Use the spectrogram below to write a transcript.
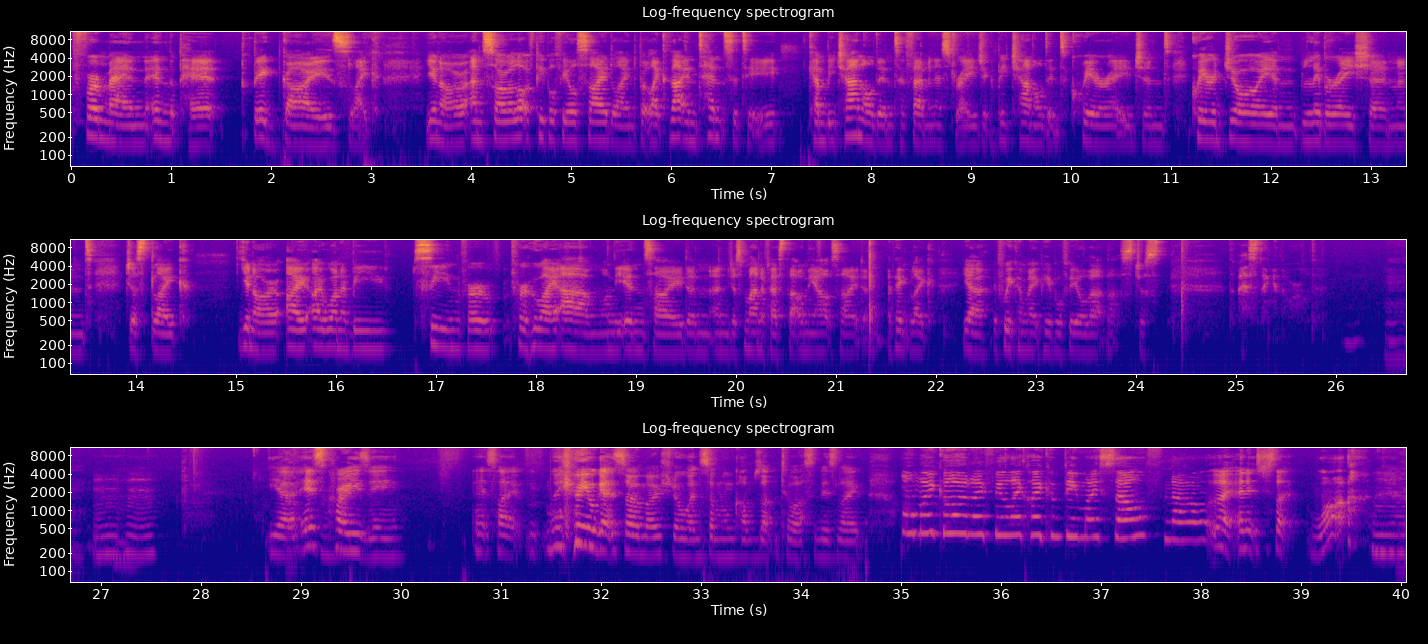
for men in the pit big guys like you know and so a lot of people feel sidelined but like that intensity can be channeled into feminist rage it can be channeled into queer rage and queer joy and liberation and just like you know i i want to be seen for for who i am on the inside and and just manifest that on the outside and i think like yeah if we can make people feel that that's just the best thing in the world Mm-hmm. Yeah, it's crazy. It's like we, we all get so emotional when someone comes up to us and is like, "Oh my god, I feel like I can be myself now." Like, and it's just like, what?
